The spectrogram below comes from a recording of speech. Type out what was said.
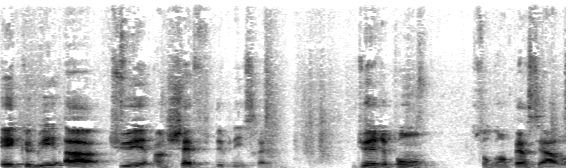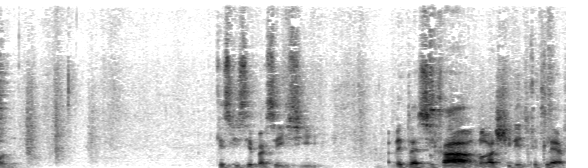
et que lui a tué un chef de Israël. Dieu répond, son grand-père c'est Aaron. Qu'est-ce qui s'est passé ici? Avec la Sikha, le Rachid est très clair.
